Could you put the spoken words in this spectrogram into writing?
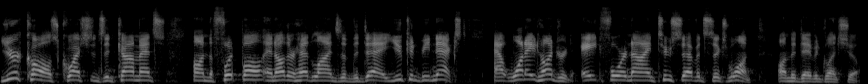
Your calls, questions, and comments on the football and other headlines of the day. You can be next at 1 800 849 2761 on The David Glenn Show.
